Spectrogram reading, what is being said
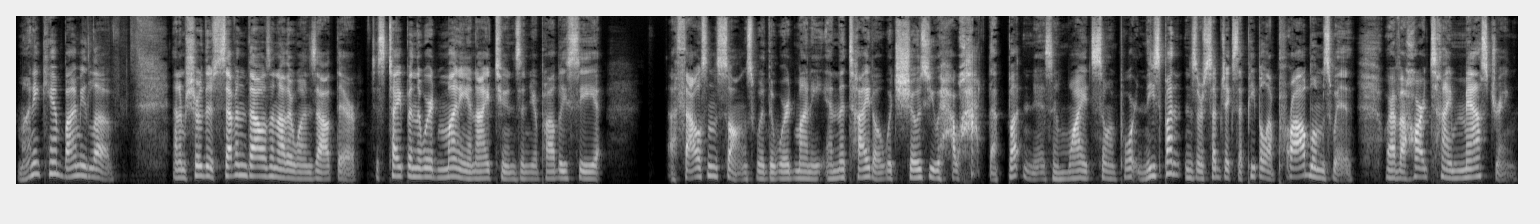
Money can't buy me love. And I'm sure there's 7,000 other ones out there. Just type in the word money in iTunes and you'll probably see a thousand songs with the word money in the title, which shows you how hot that button is and why it's so important. These buttons are subjects that people have problems with or have a hard time mastering.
